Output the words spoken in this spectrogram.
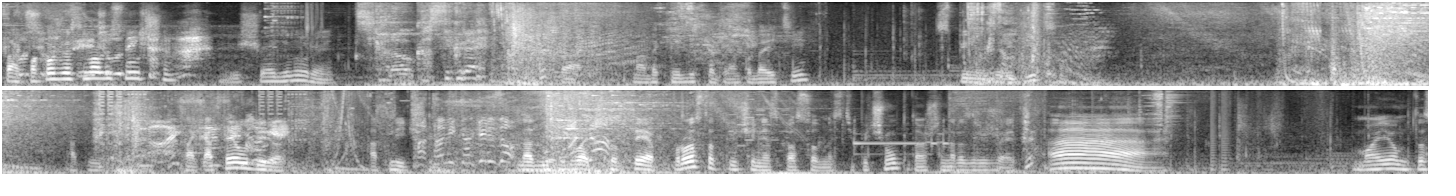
Так, похоже, я становлюсь лучше. Еще один уровень. Так, надо к ней быстро прям подойти. Спину зарядиться. Отлично. Так, а Т уберет. Отлично. Надо не забывать, что Т просто отключение способности. Почему? Потому что она разряжает. А, -а, -а. В моем-то...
